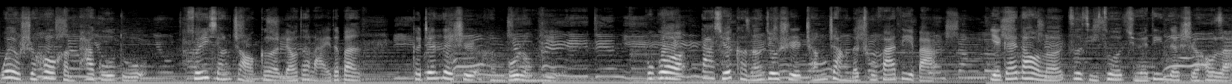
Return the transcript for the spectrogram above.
我有时候很怕孤独，所以想找个聊得来的伴，可真的是很不容易。不过大学可能就是成长的出发地吧，也该到了自己做决定的时候了。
